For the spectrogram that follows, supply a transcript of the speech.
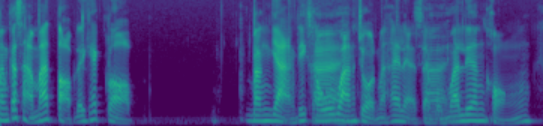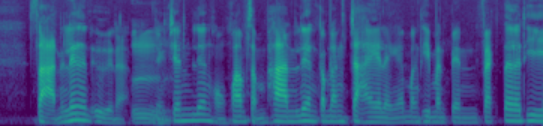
มันก็สามารถตอบได้แค่กรอบ บางอย่างที่เขาใช่วางโจทย์มาให้แหละ แต่ใช่ผมว่าเรื่องของศาสตร์ในเรื่องอื่นๆอะอืมอย่างเช่นเรื่องของความสัมพันธ์เรื่องกำลังใจอะไรเงี้ยบางทีมันเป็นแฟกเตอร์ที่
